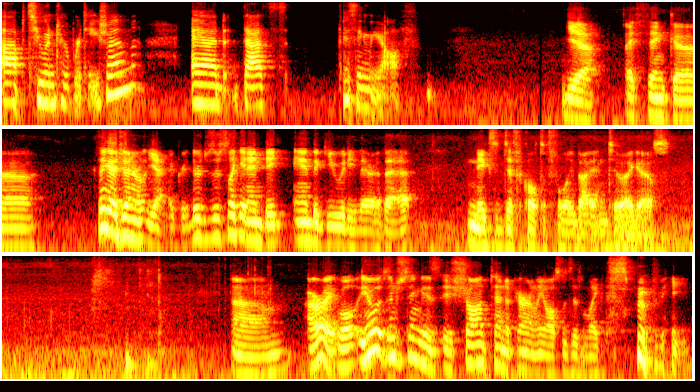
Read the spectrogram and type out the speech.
up to interpretation and that's pissing me off. Yeah, I think uh, I think I generally yeah agree. There's just like an ambig- ambiguity there that makes it difficult to fully buy into. I guess. Um, all right. Well, you know what's interesting is, is Sean Penn apparently also didn't like this movie,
